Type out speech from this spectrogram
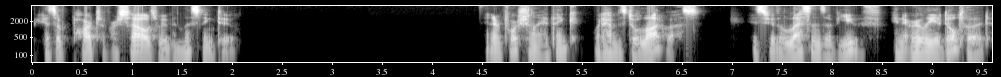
because of parts of ourselves we've been listening to. And unfortunately, I think what happens to a lot of us is through the lessons of youth in early adulthood.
